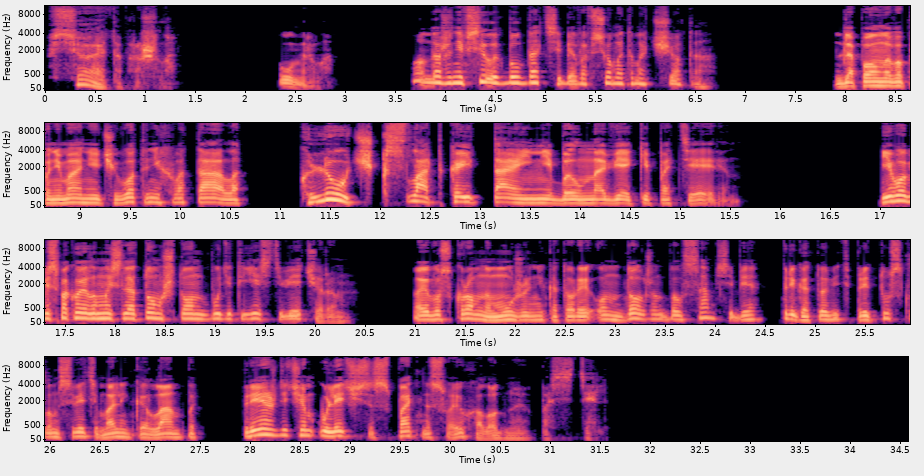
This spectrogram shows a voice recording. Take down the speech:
Все это прошло, умерло. Он даже не в силах был дать себе во всем этом отчета. Для полного понимания чего-то не хватало. Ключ к сладкой тайне был навеки потерян. Его беспокоила мысль о том, что он будет есть вечером, о его скромном ужине, который он должен был сам себе приготовить при тусклом свете маленькой лампы, прежде чем улечься спать на свою холодную постель.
